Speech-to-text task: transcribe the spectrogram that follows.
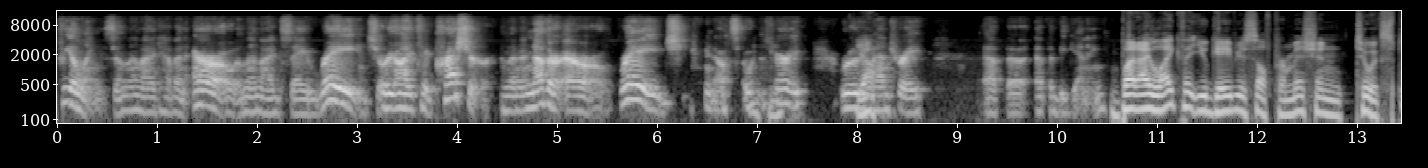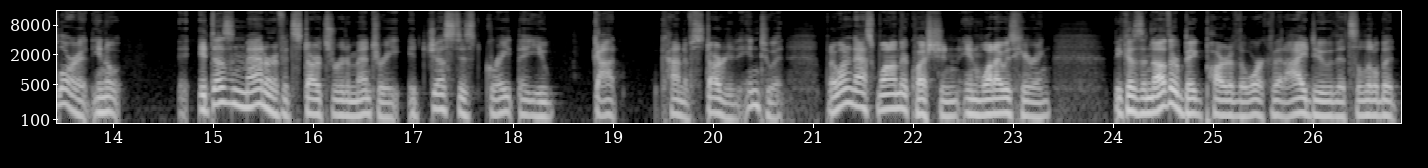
feelings. And then I'd have an arrow and then I'd say rage, or you know, I'd say pressure, and then another arrow, rage, you know, so it was mm-hmm. very rudimentary. Yeah at the at the beginning. But I like that you gave yourself permission to explore it. You know, it doesn't matter if it starts rudimentary. It just is great that you got kind of started into it. But I wanted to ask one other question in what I was hearing because another big part of the work that I do that's a little bit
